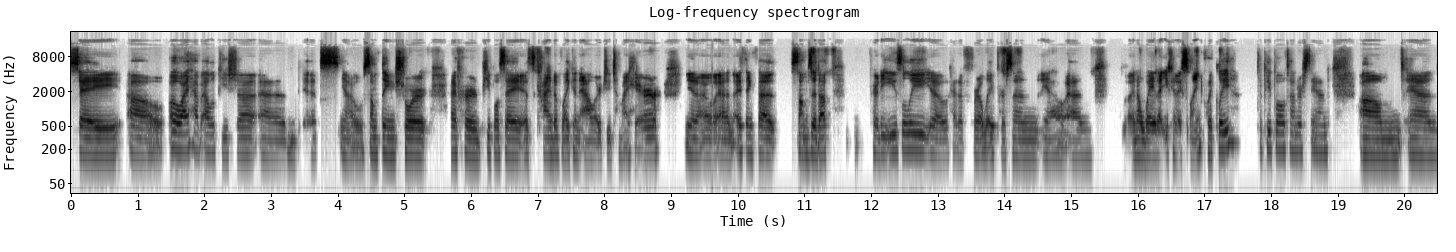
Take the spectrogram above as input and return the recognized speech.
say, uh, "Oh, I have alopecia, and it's you know something short." I've heard people say it's kind of like an allergy to my hair, you know, and I think that sums it up pretty easily, you know, kind of for a layperson, you know, and in a way that you can explain quickly to people to understand. Um, and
